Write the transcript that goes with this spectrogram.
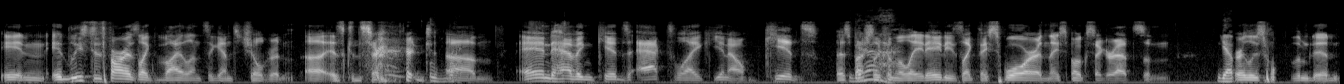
In at least as far as like violence against children uh, is concerned, um, and having kids act like you know kids, especially Yeah. from the late '80s, like they swore and they smoked cigarettes, and Yep. or at least one of them did.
